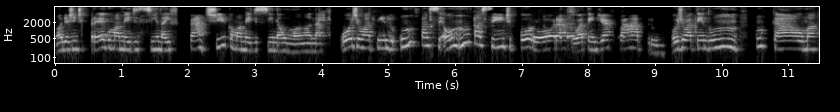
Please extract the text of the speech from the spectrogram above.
onde a gente prega uma medicina praticam a medicina humana. Hoje eu atendo um, paci um paciente por hora, eu atendia quatro. Hoje eu atendo um com calma,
